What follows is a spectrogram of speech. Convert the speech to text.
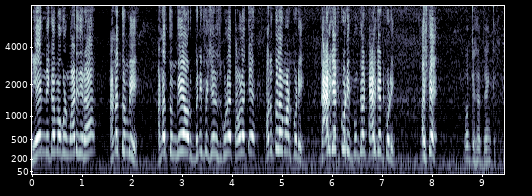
ಏನು ನಿಗಮಗಳು ಮಾಡಿದ್ದೀರಾ ಹಣ ತುಂಬಿ. ಹಣ ತುಂಬಿ ಅವ್ರಿಗೆ ಬೆನಿಫಿಷರೀಸ್ಗಳೇ ತಗೊಳ್ಳೋಕ್ಕೆ ಅನುಕೂಲ ಮಾಡಿಕೊಡಿ. ಟಾರ್ಗೆಟ್ ಕೊಡಿ ಮುಖ್ಯವಾಗಿ ಟಾರ್ಗೆಟ್ ಕೊಡಿ. ಅಷ್ಟೇ. lo que se tenga.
